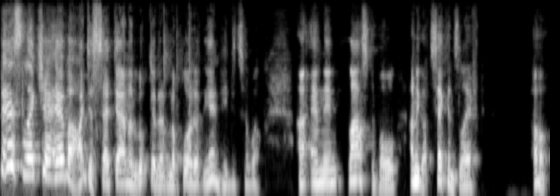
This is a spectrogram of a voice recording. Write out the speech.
Best lecture ever. I just sat down and looked at it and applauded at the end. He did so well. Uh, and then last of all, only got seconds left. Oh,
